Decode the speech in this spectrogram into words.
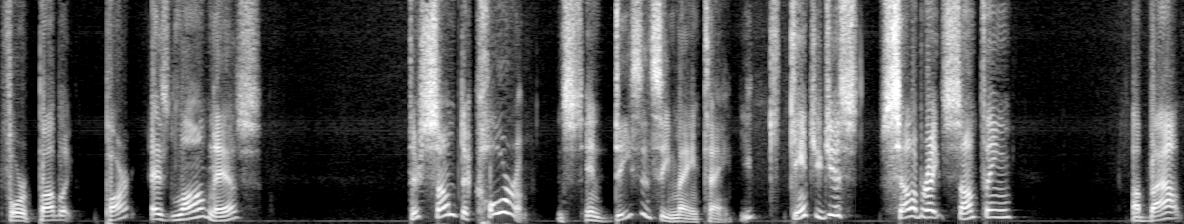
for a public park as long as there's some decorum and decency maintained. You can't you just celebrate something about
